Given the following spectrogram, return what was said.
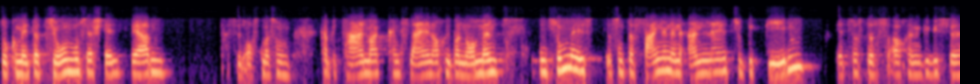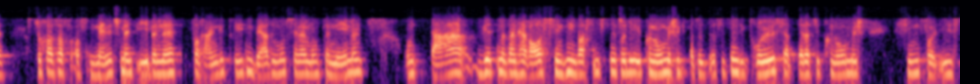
Dokumentation muss erstellt werden. Das wird oftmals von Kapitalmarktkanzleien auch übernommen. In Summe ist das Unterfangen, eine Anleihe zu begeben, etwas, das auch eine gewisse, durchaus auf, auf Management-Ebene vorangetrieben werden muss in einem Unternehmen. Und da wird man dann herausfinden, was ist denn so die ökonomische, also das ist denn die Größe, ab der das ökonomisch sinnvoll ist.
